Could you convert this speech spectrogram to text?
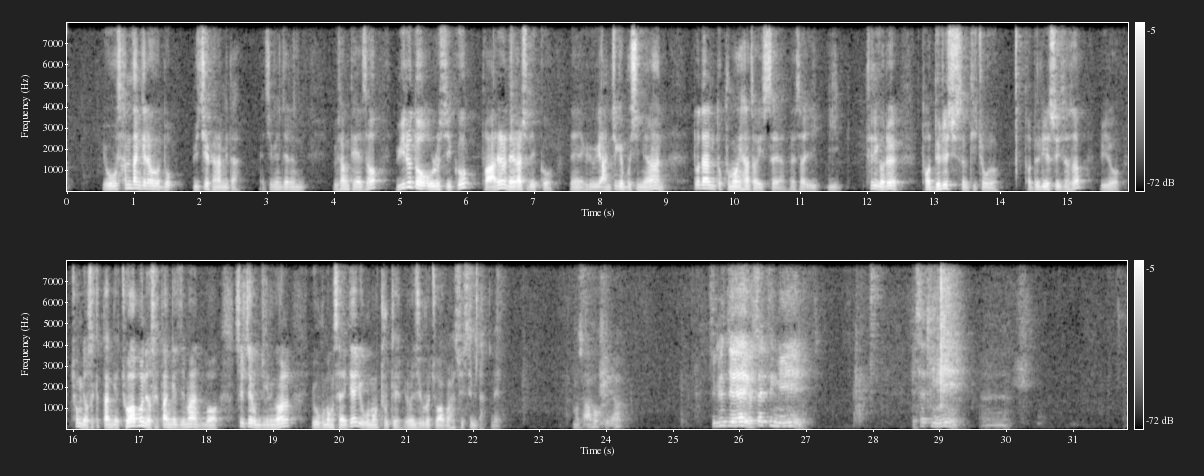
요 3단계로 위치가 변합니다. 네, 지금 현재는 이 상태에서 위로도 오를 수 있고 더 아래로 내려갈 수도 있고 네 그리고 이 안쪽에 보시면 또 다른 또 구멍이 하나 더 있어요. 그래서 이, 이 트리거를 더 늘릴 수 있어요 뒤쪽으로 더 늘릴 수 있어서 위로 총 6개 단계 조합은 6개 단계지만 뭐 실제로 움직이는 건 요 구멍 3개 요 구멍 2개 이런 식으로 조합을 할 수 있습니다 네. 한번 쏴볼게요 지금 현재 이 세팅이 이 세팅이 어,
